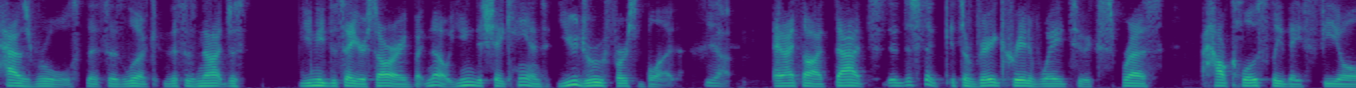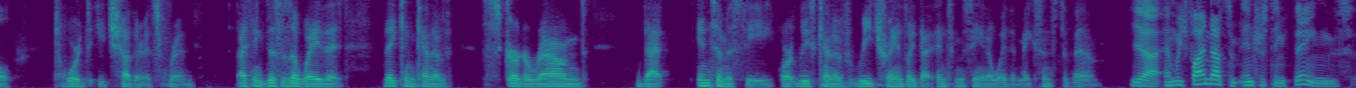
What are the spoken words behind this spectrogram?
has rules that says, look, this is not just you need to say you're sorry, but no, you need to shake hands. You drew first blood. Yeah and I thought that's just a, it's a very creative way to express how closely they feel towards each other as friends. I think this is a way that they can kind of skirt around that intimacy or at least kind of retranslate that intimacy in a way that makes sense to them. Yeah, and we find out some interesting things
